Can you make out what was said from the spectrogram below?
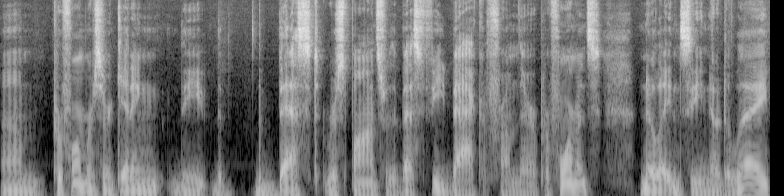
um, performers are getting the, the the best response or the best feedback from their performance no latency no delay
